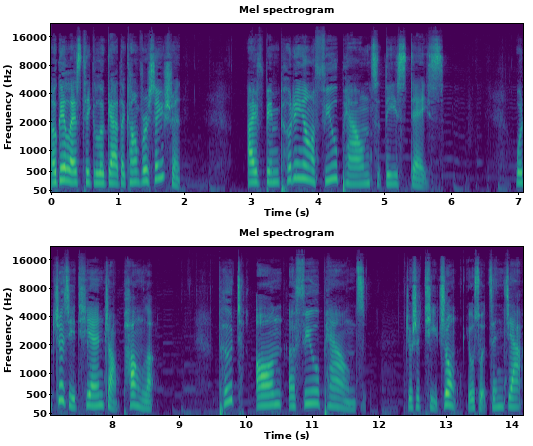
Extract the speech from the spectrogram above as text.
Okay, let's take a look at the conversation. I've been putting on a few pounds these days. 我这几天长胖了。Put on a few pounds 就是体重有所增加。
